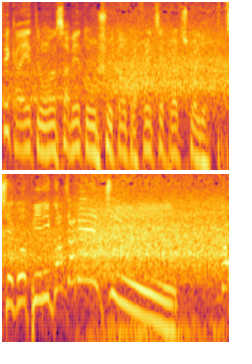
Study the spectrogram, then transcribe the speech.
fica entre um lançamento e um chutão para frente, você pode escolher. Chegou perigosamente! Gol!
